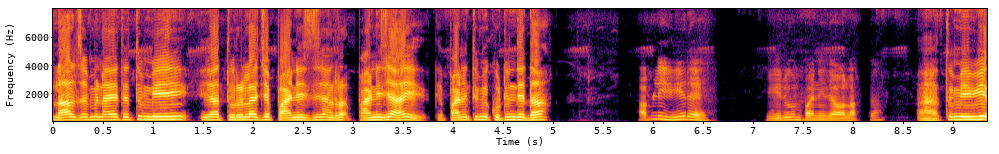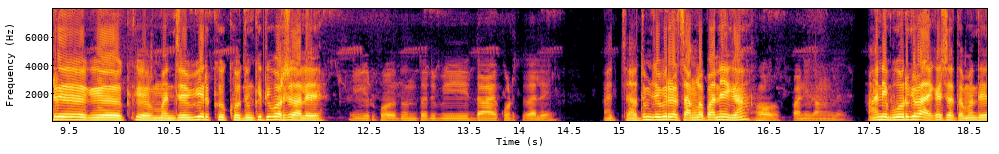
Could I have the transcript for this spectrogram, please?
लाल जमीन आहे तर तुम्ही या तुरीला जे पाणी जे- पाणी जे आहे ते पाणी तुम्ही कुठून देता? आपली विहीर आहे. विहिरीहून पाणी द्यावं लागतं. हां, तुम्ही विहीर अ, क- म्हणजे विहीर क- खोदून किती वर्ष झाले? विहीर खोदून तरी बी दहा एक वर्ष झाले. अच्छा तुमच्या विहिरीला चांगलं पाणी आहे का? हो पाणी चांगलं आहे. आणि बोरगिर आहे का शेतामध्ये?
